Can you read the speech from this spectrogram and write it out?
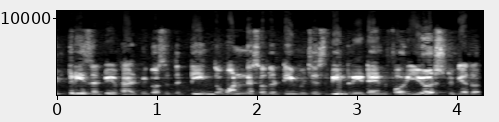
victories that we've had, because of the team, the oneness of the team, which has been retained for years together.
